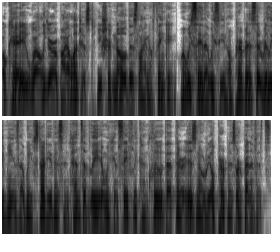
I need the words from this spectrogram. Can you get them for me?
okay, well, you're a biologist. You should know this line of thinking. When we say that we see no purpose, it really means that we've studied this intensively and we can safely conclude that there is no real purpose or benefits.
